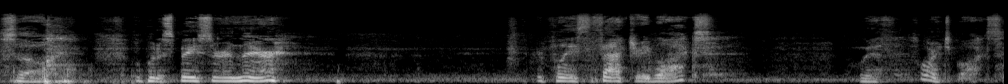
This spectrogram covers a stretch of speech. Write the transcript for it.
So we'll put a spacer in there. Replace the factory blocks with four inch blocks.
